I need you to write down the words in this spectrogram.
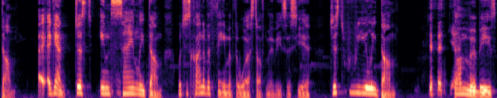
dumb. A- Again, just insanely dumb, which is kind of a theme of the worst of movies this year. Just really dumb. Dumb movies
